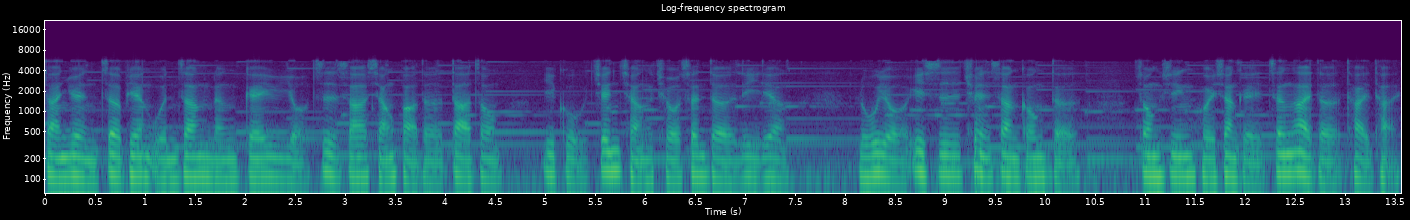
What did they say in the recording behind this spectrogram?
但愿这篇文章能给予有自杀想法的大众一股坚强求生的力量。如有一丝劝善功德，衷心回向给真爱的太太。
